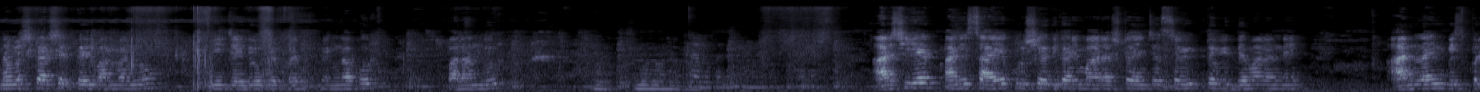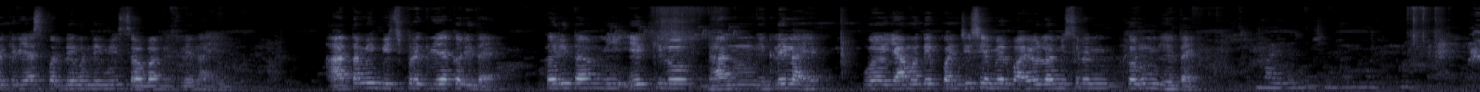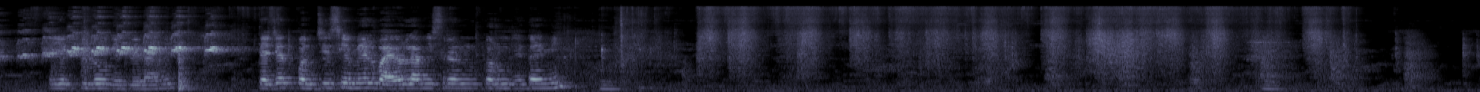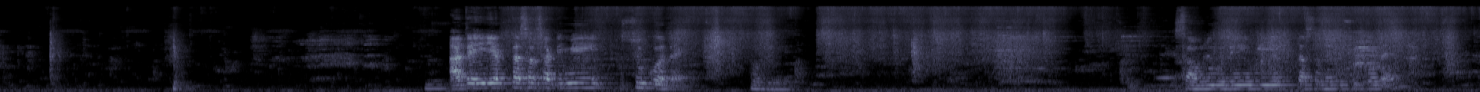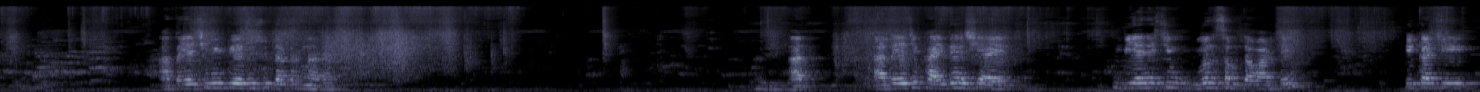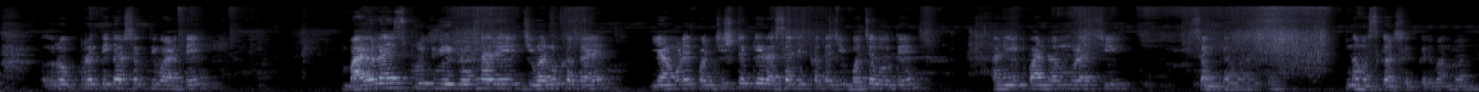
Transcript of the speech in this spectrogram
नमस्कार शेतकरी बांधवांनो मी Jaydev Pedkar Bengapur Palandur. R C F आणि सहाय्यक कृषी अधिकारी महाराष्ट्र यांच्या संयुक्त विद्यमानाने ऑनलाईन बीज प्रक्रिया स्पर्धेमध्ये मी सहभाग घेतलेला आहे. आता मी बीज प्रक्रिया करीत आहे. करिता मी एक किलो धान घेतलेलं आहे व यामध्ये पंचवीस एम एल बायोला मिश्रण करून घेत आहे. एक किलो घेतलेला आहे. त्याच्यात पंचवीस एम एल बायोला मिश्रण करून घेत आहे मी. आता हे एक तासासाठी मी सुकवत आहे. सावलीमध्ये मी एक तासासाठी सुकवत आहे. आता याची मी पेरणी सुद्धा करणार आहे. आत- आता याचे फायदे असे आहेत. बियाण्याची उगवण क्षमता वाढते. पिकाची रोगप्रतिकारशक्ती वाढते. बायोलायन्स पृथ्वी विरघळणारे जीवाणू खत आहे. यामुळे पंचवीस टक्के रासायनिक खताची बचत होते आणि पांढऱ्या मुळाची संख्या वाढते. नमस्कार शेतकरी बांधवांनो.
